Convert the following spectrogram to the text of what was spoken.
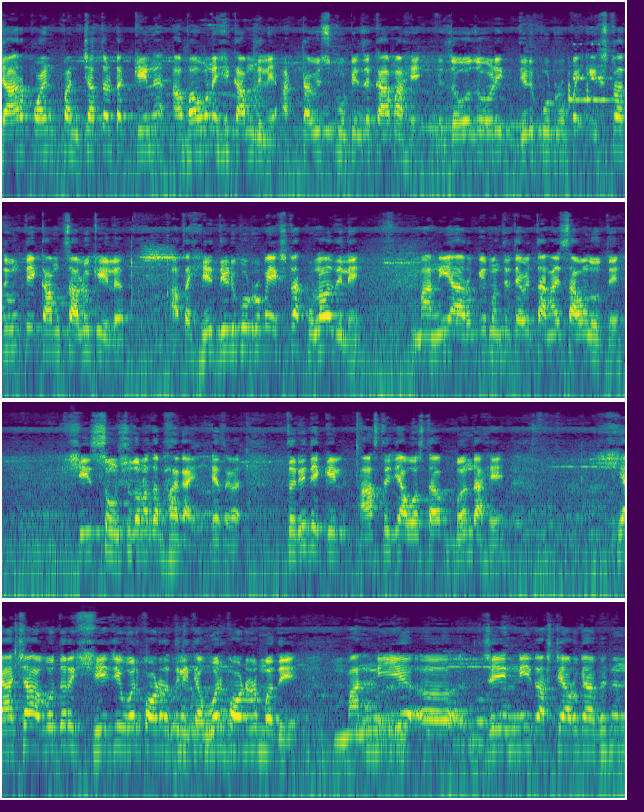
चार पॉईंट पंच्याहत्तर टक्केनं अभावनं हे काम दिले. अठ्ठावीस कोटीचं काम आहे. जवळजवळ एक दीड कोटी रुपये एक्स्ट्रा देऊन ते काम चालू केलं. आता हे दीड कोटी रुपये एक्स्ट्रा कुणाला दिले? माननीय आरोग्यमंत्री त्यावेळी तानाजी सावंत होते. ही संशोधनाचा भाग आहे हे सगळं. तरी देखील आज त्याची अवस्था बंद आहे. ह्याच्या अगोदर हे जी वर्क ऑर्डर दिली त्या वर्क ऑर्डरमध्ये माननीय ज्यांनी राष्ट्रीय आरोग्य अभियान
